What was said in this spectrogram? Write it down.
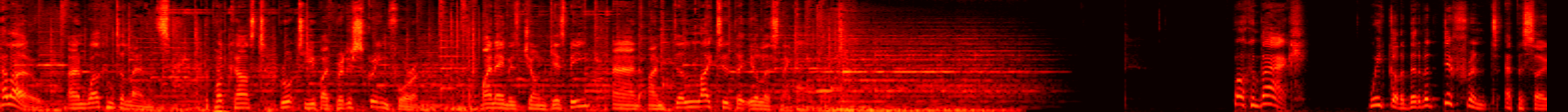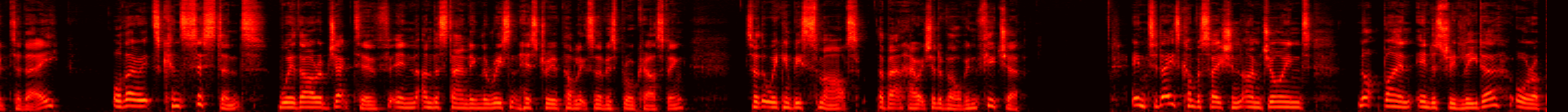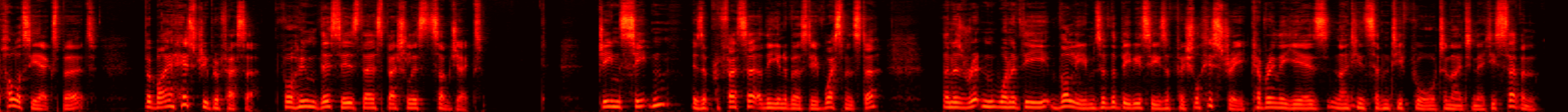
Hello, and welcome to Lens, the podcast brought to you by British Screen Forum. My name is Jon Gisby, and I'm delighted that you're listening. Welcome back. We've got a bit of a different episode today, although it's consistent with our objective in understanding the recent history of public service broadcasting so that we can be smart about how it should evolve in future. In today's conversation, I'm joined not by an industry leader or a policy expert, but by a history professor for whom this is their specialist subject. Jean Seaton is a professor at the University of Westminster and has written one of the volumes of the BBC's official history covering the years 1974 to 1987.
